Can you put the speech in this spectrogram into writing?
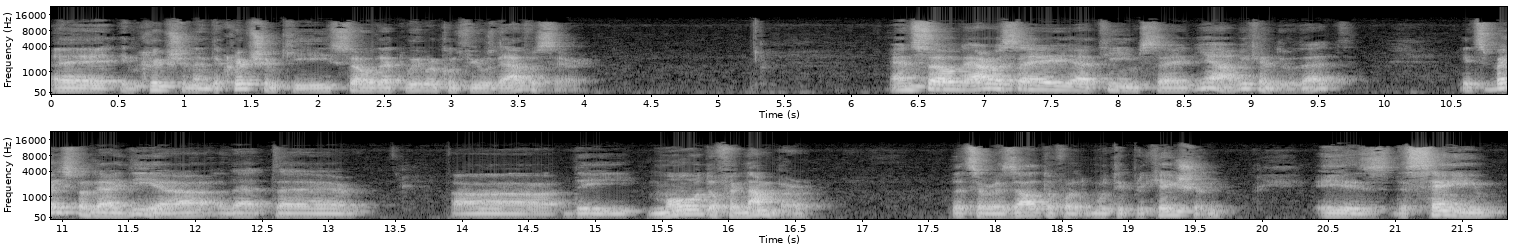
uh, encryption and decryption key so that we will confuse the adversary. And so the RSA uh, team said, yeah, we can do that. It's based on the idea that uh, uh, the mode of a number that's a result of a multiplication is the same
